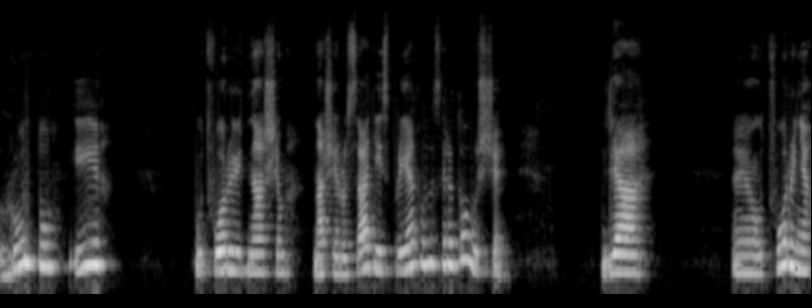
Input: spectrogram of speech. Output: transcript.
ґрунту і утворюють нашим, нашій розсаді сприятливе середовище. для е, утворення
